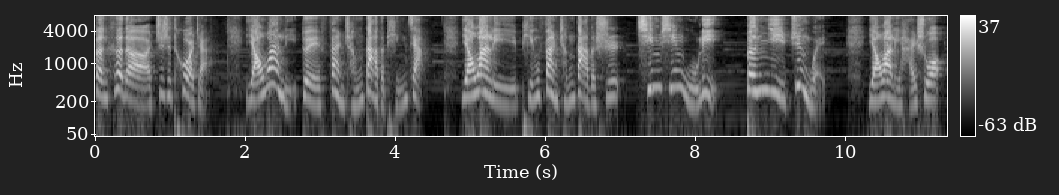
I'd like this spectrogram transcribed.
本课的知识拓展：杨万里对范成大的评价。杨万里评范成大的诗清新妩丽，奔逸俊伟。杨万里还说：“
